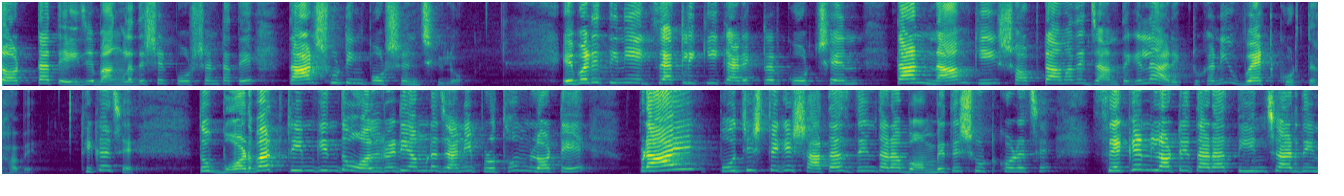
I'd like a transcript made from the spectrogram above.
লটটাতে এই যে বাংলাদেশের পোর্শনটাতে তার শুটিং পোর্শন ছিল। এবারে তিনি এক্স্যাক্টলি কি ক্যারেক্টার করছেন, তার নাম কি, সবটা আমাদের জানতে গেলে আরেকটুখানি ওয়েট করতে হবে, ঠিক আছে? তো বরবাদ টিম কিন্তু অলরেডি আমরা জানি প্রথম লটে প্রায় পঁচিশ থেকে সাতাশ দিন তারা বম্বেতে শ্যুট করেছে। সেকেন্ড লটে তারা তিন চার দিন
